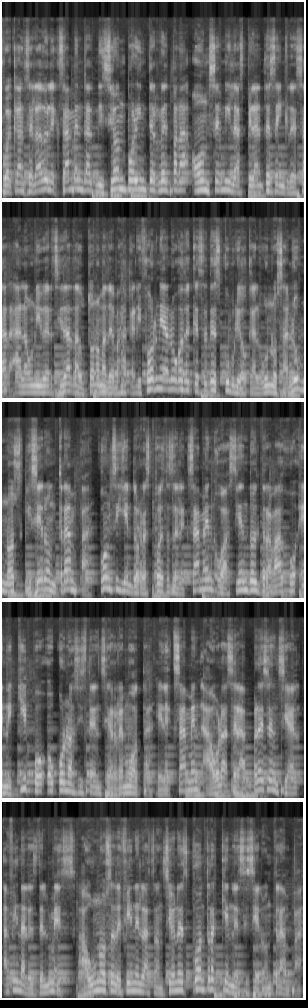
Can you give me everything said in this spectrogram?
Fue cancelado el examen de admisión por internet para 11.000 aspirantes a ingresar a la Universidad Autónoma de Baja California luego de que se descubrió que algunos alumnos hicieron trampa, consiguiendo respuestas del examen o haciendo el trabajo en equipo o con asistencia remota. El examen ahora será presencial a finales del mes. Aún no se definen las sanciones contra quienes hicieron trampa.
